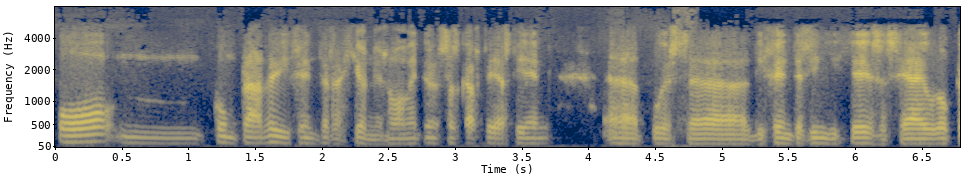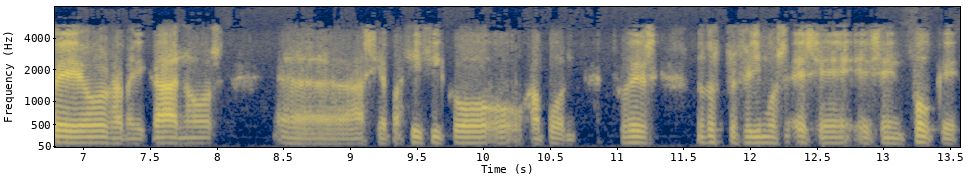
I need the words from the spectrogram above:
o mm, comprar de diferentes regiones. Normalmente nuestras carteras tienen eh, pues diferentes índices, sea europeos, americanos, Asia Pacífico o Japón. Entonces nosotros preferimos ese, ese enfoque.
